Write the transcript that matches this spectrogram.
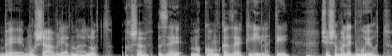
במושב ליד מעלות. עכשיו, זה מקום כזה קהילתי, שיש שם מלא דמויות.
